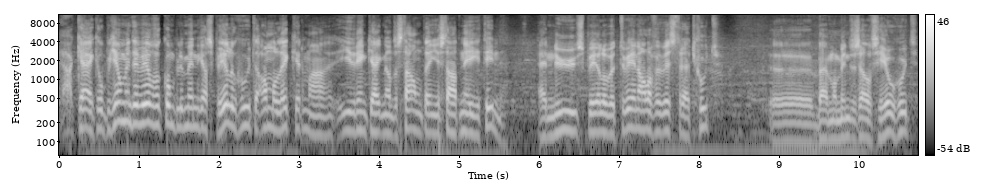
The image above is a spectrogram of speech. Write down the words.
ja, kijk, op een gegeven moment hebben we heel veel complimenten gaan spelen goed, allemaal lekker. Maar iedereen kijkt naar de stand en je staat 19e. En nu spelen we 2,5 wedstrijd goed. Uh, bij momenten zelfs heel goed.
